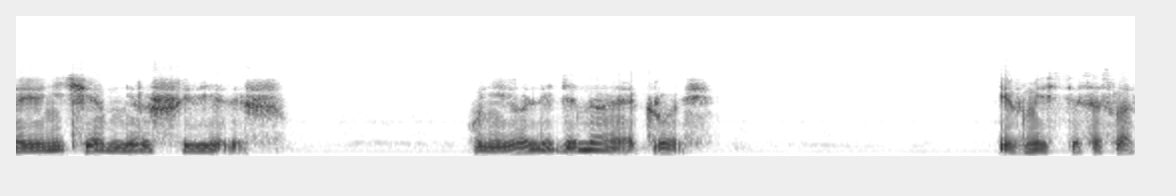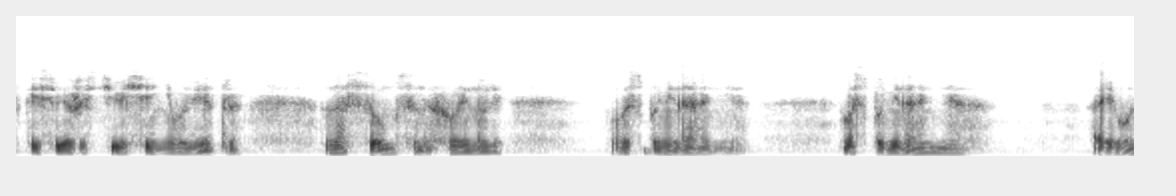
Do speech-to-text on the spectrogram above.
ее ничем не расшевелишь. У нее ледяная кровь. И вместе со сладкой свежестью весеннего ветра на Сомса нахлынули воспоминания. Воспоминания о его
